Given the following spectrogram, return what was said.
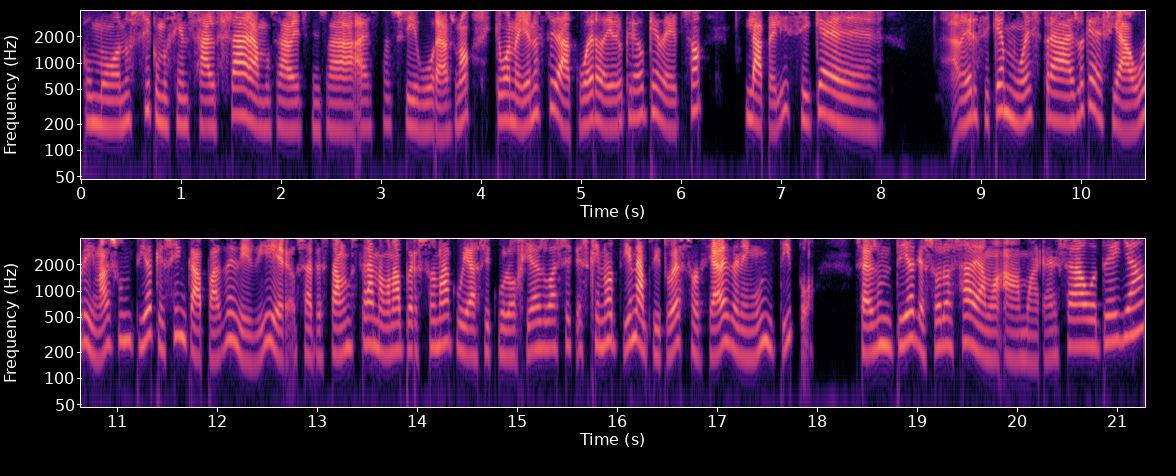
como, no sé, como si ensalzáramos a veces a, a estas figuras, ¿no? Que bueno, yo no estoy de acuerdo, yo creo que de hecho la peli sí que, a ver, sí que muestra, es lo que decía Uri, ¿no? Es un tío que es incapaz de vivir, o sea, te está mostrando a una persona cuya psicología es básica, es que no tiene aptitudes sociales de ningún tipo. Sea, es un tío que solo sabe am- amarrarse a la botella,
